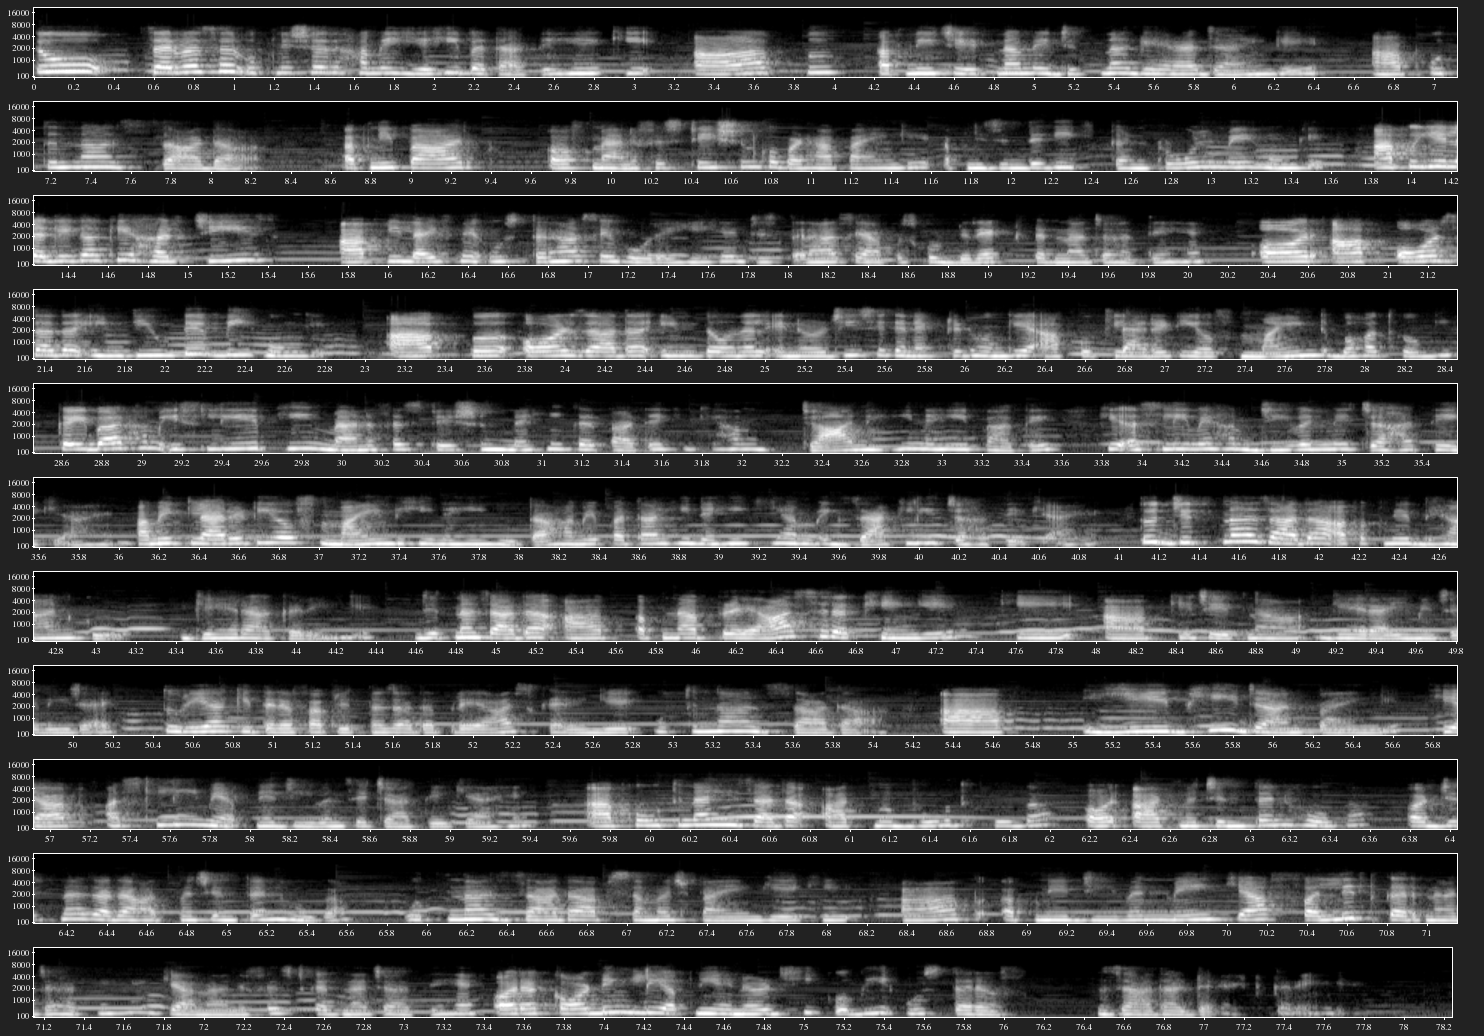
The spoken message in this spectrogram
तो सर्वासर उपनिषद हमें यही बताते हैं कि आप अपनी चेतना में जितना गहरा जाएँगे, आप उतना ज़्यादा अपनी पार ऑफ़ मैनिफेस्टेशन को बढ़ा पाएँगे, अपनी ज़िंदगी के कंट्रोल में होंगे। आपको ये लगेगा कि हर चीज़ आपकी लाइफ में उस तरह से हो रही है, जिस तरह से आप उसको डायरेक्ट करना चाहते हैं। और आप और ज़्यादा इंट्यूटिव भी होंगे। आप और ज़्यादा इंटरनल एनर्जी से कनेक्टेड होंगे, आपको क्लैरिटी ऑफ़ माइंड बहुत होगी। कई बार हम इसलिए भी मैनिफेस्टेशन नहीं कर पाते क्योंकि हम जान ही नहीं पाते कि असली में हम जीवन में चाहते क्या है। हमें क्लैरिटी ऑफ़ माइंड ही नहीं होता, हमें पता ही नहीं कि हम एग्जैक्टली exactly चाहते क्या है। तो जितना ज़्यादा आप अपने ध्यान को गहरा करेंगे। जितना ज़्यादा आप अपना प्रयास रखेंगे कि आपकी चेतना गहराई में चली जाए, तुरिया की तरफ़ आप जितना ज़्यादा प्रयास करेंगे, उतना ज़्यादा आप ये भी जान पाएँगे कि आप असली में अपने जीवन से चाहते क्या हैं। आपको उतना ही ज़्यादा आत्मबोध होगा और आत्मचिंतन होगा और जितना ज़्यादा आत्मचिंतन होगा उतना ज़्यादा आप समझ पाएँगे कि आप अपने जीवन में क्या फलित करना चाहते हैं, क्या मैनिफेस्ट करना चाहते हैं और अकॉर्डिंगली अपनी एनर्जी को भी उस तरफ़ ज़्यादा डायरेक्ट करेंगे।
